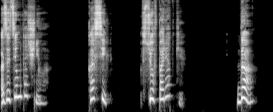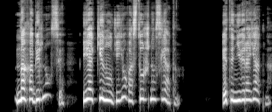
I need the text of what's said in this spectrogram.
а затем уточнила. «Кассиль, все в порядке?» «Да». Нах обернулся и окинул ее восторженным взглядом. «Это невероятно!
